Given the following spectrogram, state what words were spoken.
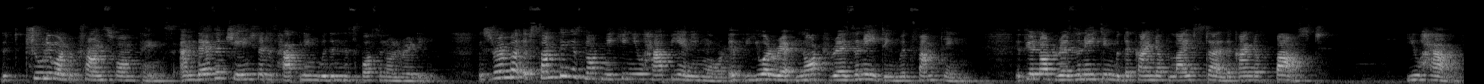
They truly want to transform things. And there's a change that is happening within this person already. Because remember, if something is not making you happy anymore, if you are re not resonating with something, if you're not resonating with the kind of lifestyle, the kind of past you have,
